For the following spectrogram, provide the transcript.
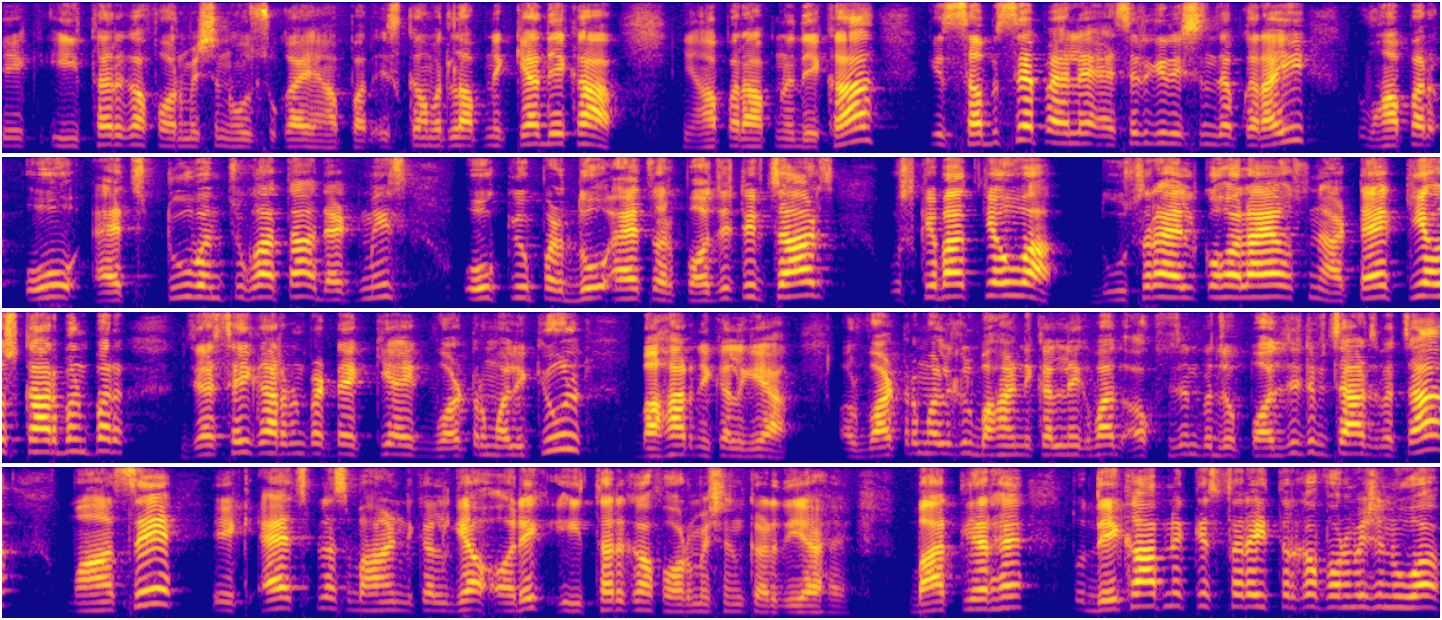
एक ईथर का फॉर्मेशन हो चुका है यहाँ पर। इसका मतलब आपने क्या देखा? यहाँ पर आपने देखा कि सबसे पहले एसिड की रिएक्शन जब कराई तो वहाँ पर OH2 बन चुका था। दैट मीन्स O के ऊपर दो एच और पॉजिटिव चार्ज उसके बाद क्या हुआ? दूसरा एल्कोहल आया, उसने अटैक किया उस कार्बन पर। जैसे ही कार्बन पर अटैक किया, एक वाटर मॉलिक्यूल बाहर निकल गया और वाटर मॉलिक्यूल बाहर निकलने के बाद ऑक्सीजन पर जो पॉजिटिव चार्ज बचा वहाँ से एक H प्लस बाहर निकल गया और एक ईथर का फॉर्मेशन कर दिया है। बात क्लियर है? तो देखा आपने किस तरह ईथर का फॉर्मेशन हुआ?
